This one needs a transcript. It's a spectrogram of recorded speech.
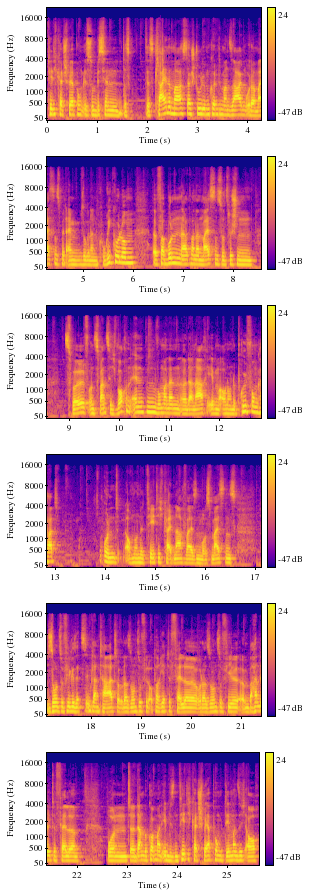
Tätigkeitsschwerpunkt ist so ein bisschen das, das kleine Masterstudium, könnte man sagen, oder meistens mit einem sogenannten Curriculum äh, verbunden. Da hat man dann meistens so zwischen 12 und 20 Wochenenden, wo man dann äh, danach eben auch noch eine Prüfung hat und auch noch eine Tätigkeit nachweisen muss. Meistens so und so viel gesetzte Implantate oder so und so viel operierte Fälle oder so und so viel ähm, behandelte Fälle. Und äh, dann bekommt man eben diesen Tätigkeitsschwerpunkt, den man sich auch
